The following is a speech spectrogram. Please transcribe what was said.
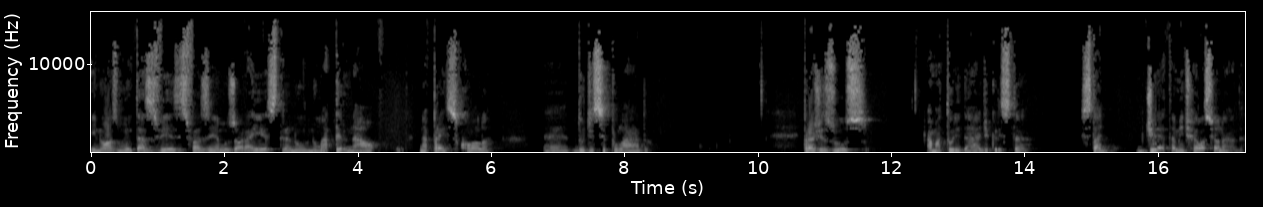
e nós muitas vezes fazemos hora extra no, no maternal, na pré-escola é, do discipulado. Para Jesus, a maturidade cristã está diretamente relacionada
